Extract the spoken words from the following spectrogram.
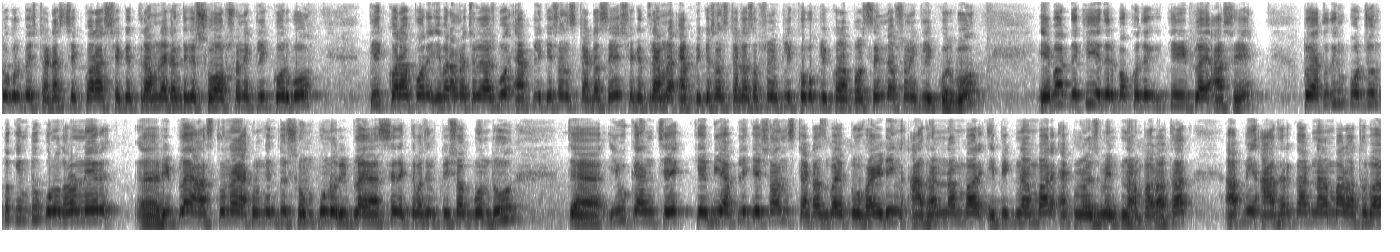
প্রকল্পের স্ট্যাটাস চেক করার। সেক্ষেত্রে আমরা এখান থেকে শো অপশনে ক্লিক করব। ক্লিক করার পর এবার আমরা চলে আসব অ্যাপ্লিকেশন স্ট্যাটাসে সেক্ষেত্রে আমরা অ্যাপ্লিকেশন স্ট্যাটাস অপশনে ক্লিক করব। ক্লিক করার পর সেন্ড অপশনে ক্লিক করব। এবার দেখি এদের পক্ষ থেকে কী রিপ্লাই আসে। তো এতদিন পর্যন্ত কিন্তু কোনো ধরনের রিপ্লাই আসতো না। এখন কিন্তু সম্পূর্ণ রিপ্লাই আসছে। দেখতে পাচ্ছেন কৃষক বন্ধু। You can check KB application status by providing Aadhaar number EPIC number acknowledgement number. অর্থাৎ আপনি আধার কার্ড নাম্বার অথবা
